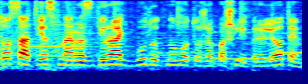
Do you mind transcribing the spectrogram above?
то, соответственно, разбирать будут, ну вот уже пошли прилеты.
